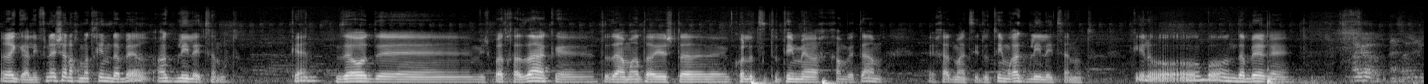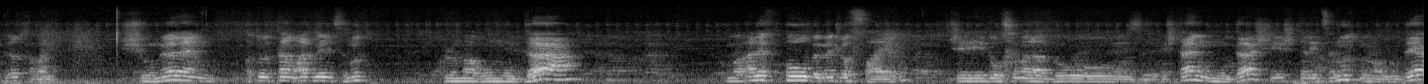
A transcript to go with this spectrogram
רגע, לפני שאנחנו מתחילים לדבר, רק בלי ליצנות. כן? זה עוד אה, משפט חזק, אה, אתה יודע, אמרת, יש את כל הציטוטים מהחכם ותם, אחד מהציטוטים, רק בלי ליצנות. כאילו, בואו נדבר... אה, אגב, אני חושב שאני אותך, אבל שהוא אומר להם, אותו טעם רק בליצנות, כלומר הוא מודע, כלומר א', פה הוא באמת לא פראייר, שדורכים עליו והוא זה, ושתיים, הוא מודע שיש את הליצנות, כלומר הוא יודע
